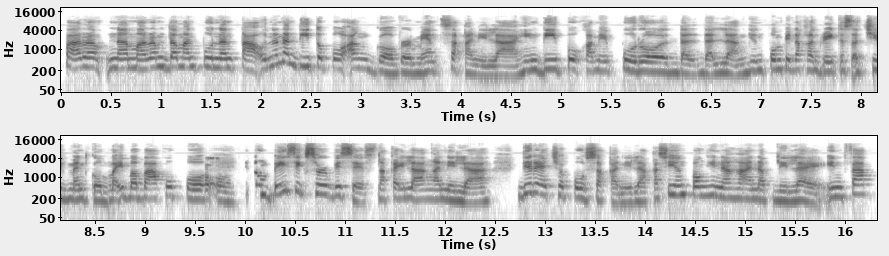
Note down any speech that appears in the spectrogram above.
para na maramdaman po ng tao na nandito po ang government sa kanila. Hindi po kami puro daldal lang. Yun po ang pinaka-greatest achievement ko. Maibaba ko po Oo. itong basic services na kailangan nila, diretso po sa kanila. Kasi yun pong hinahanap nila eh. In fact,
